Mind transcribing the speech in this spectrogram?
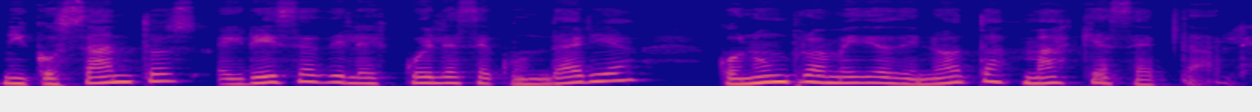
Nico Santos egresa de la escuela secundaria con un promedio de notas más que aceptable.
